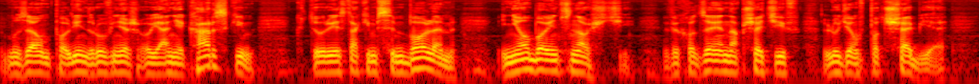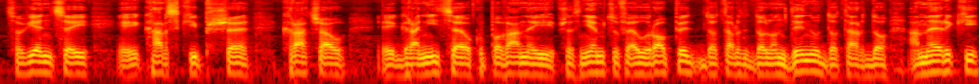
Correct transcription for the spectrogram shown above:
w Muzeum Polin również o Janie Karskim, który jest takim symbolem nieobojętności, wychodzenia naprzeciw ludziom w potrzebie. Co więcej, y, Karski przekraczał y, granice okupowanej przez Niemców Europy, dotarł do Londynu, dotarł do Ameryki,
